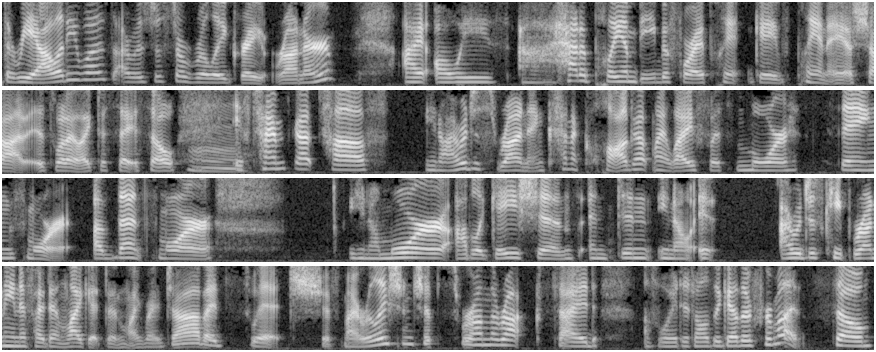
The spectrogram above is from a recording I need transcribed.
the reality was I was just a really great runner. I always uh, had a plan B before I plan- gave plan A a shot, is what I like to say. So hmm. if times got tough, you know, I would just run and kind of clog up my life with more things, more events, more you know, more obligations and didn't, you know, it, I would just keep running if I didn't like it. Didn't like my job, I'd switch. If my relationships were on the rocks, I'd avoid it altogether for months. So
